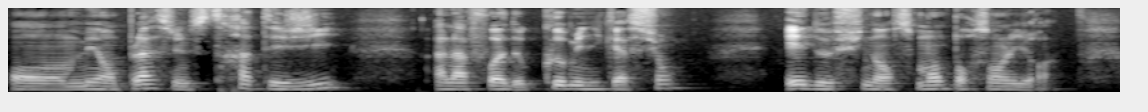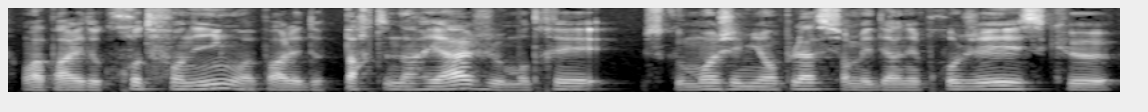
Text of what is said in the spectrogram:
on met en place une stratégie à la fois de communication et de financement pour son livre. On va parler de crowdfunding, on va parler de partenariat, je vais vous montrer ce que moi j'ai mis en place sur mes derniers projets, ce que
